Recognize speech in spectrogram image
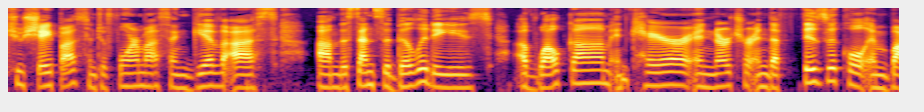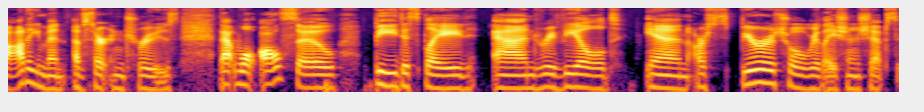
to shape us and to form us and give us um, the sensibilities of welcome and care and nurture and the physical embodiment of certain truths that will also be displayed and revealed in our spiritual relationships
